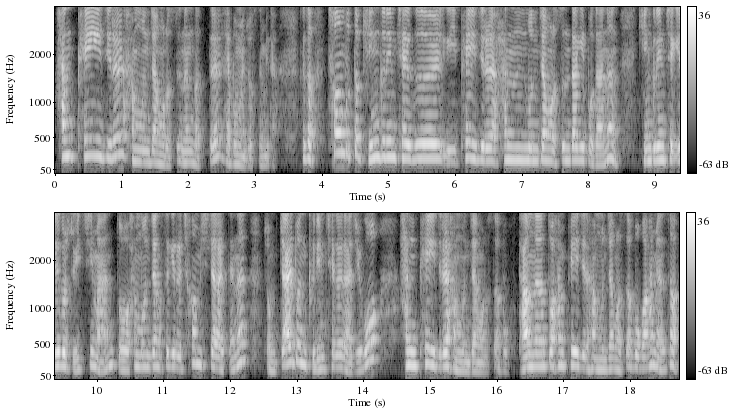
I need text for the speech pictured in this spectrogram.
한 페이지를 한 문장으로 쓰는 것들 해보면 좋습니다. 그래서 처음부터 긴 그림책을 이 페이지를 한 문장으로 쓴다기보다는 긴 그림책 읽을 수 있지만 또 한 문장 쓰기를 처음 시작할 때는 좀 짧은 그림책을 가지고 가지고 한 페이지를 한 문장으로 써보고 다음 날은 또 한 페이지를 한 문장으로 써보고 하면서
